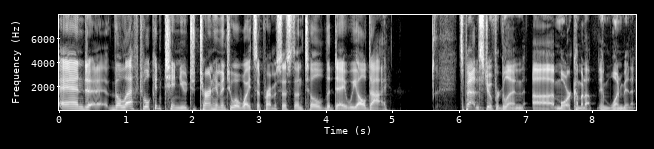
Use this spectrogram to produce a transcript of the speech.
And uh, the left will continue to turn him into a white supremacist until the day we all die. It's Pat and Stu for Glenn. Uh, more coming up in one minute.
